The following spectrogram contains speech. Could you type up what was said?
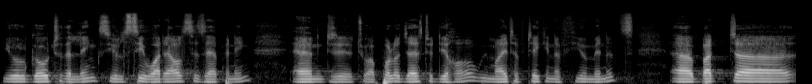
You'll go to the links, you'll see what else is happening. And uh, to apologize to Diro, we might have taken a few minutes. Uh, but uh,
